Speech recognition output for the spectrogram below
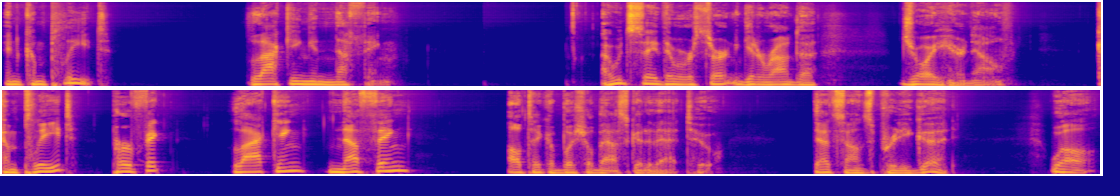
and complete, lacking in nothing. I would say that we're starting to get around to joy here now. Complete, perfect, lacking, nothing. I'll take a bushel basket of that too. That sounds pretty good. Well,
